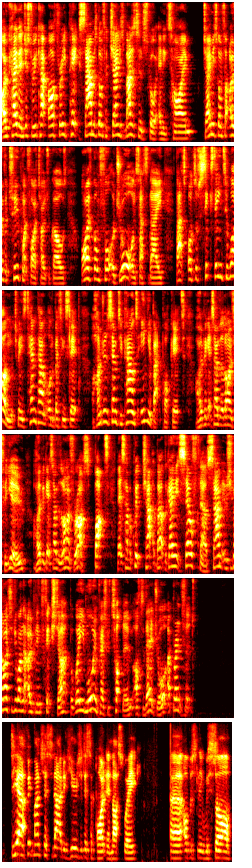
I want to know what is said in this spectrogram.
Okay, then just to recap our three picks. Sam's gone for James Maddison to score any time. Jamie's gone for over 2.5 total goals. I've gone for a draw on Saturday. That's odds of 16 to 1, which means £10 on the betting slip, £170 in your back pocket. I hope it gets over the line for you. I hope it gets over the line for us. But let's have a quick chat about the game itself now. Sam, it was United who won that opening fixture, but were you more impressed with Tottenham after their draw at Brentford? Yeah, I think Manchester United were hugely disappointing last week. Uh, obviously, we saw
